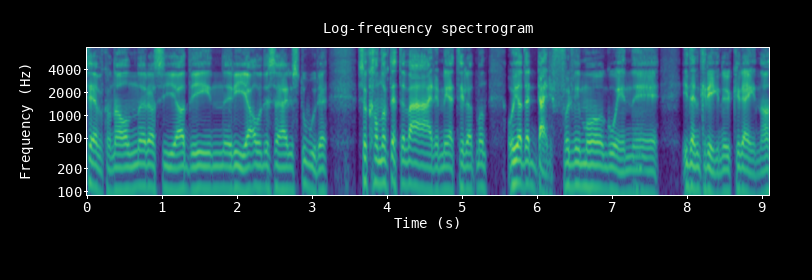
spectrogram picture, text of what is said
TV-kanalene, Razia, Din, Ria, alle disse her store, så kan nok dette være med til at man Å ja, det er derfor vi må gå inn i, i den krigen i Ukraina.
